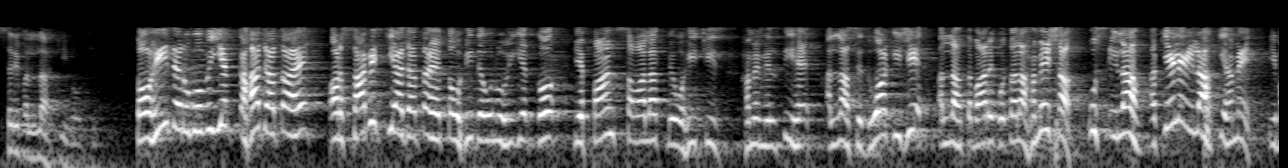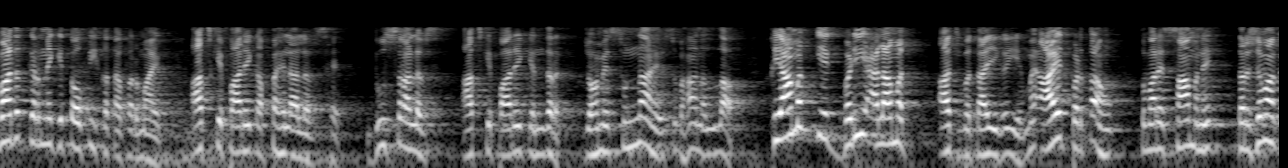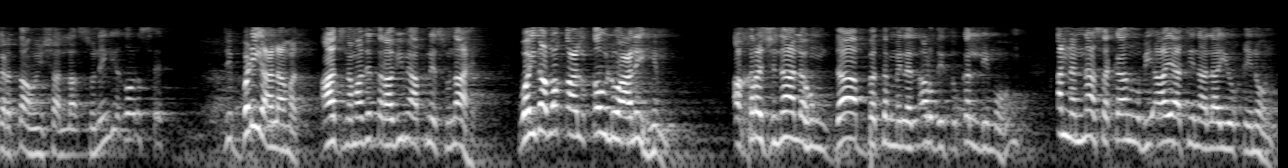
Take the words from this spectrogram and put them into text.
صرف اللہ کی ہوگی۔ توحید ربوبیت کہا جاتا ہے اور ثابت کیا جاتا ہے توحید الوحیت کو۔ یہ پانچ سوالات میں وہی چیز ہمیں ملتی ہے۔ اللہ سے دعا کیجیے۔ اللہ تبارک و تعالی ہمیشہ اس الہ، اکیلے الہ کی ہمیں عبادت کرنے کی توفیق عطا فرمائے۔ آج کے پارے کا پہلا لفظ ہے۔ دوسرا لفظ آج کے پارے کے اندر جو ہمیں سننا ہے، سبحان اللہ۔ قیامت کی ایک بڑی علامت آج بتائی گئی ہے۔ میں آیت پڑھتا ہوں، تمہارے سامنے ترجمہ کرتا ہوں، انشاءاللہ۔ سنیں گے غور سے؟ جی بڑی علامت۔ آج نماز تراوی میں آپ نے سنا ہے۔ وَإِذَا وَقَعَ الْقَوْلُ عَلَيْهِمْ أَخْرَجْنَا لَهُمْ دَابَّةً مِنَ الْأَرْضِ تُكَلِّمُهُمْ أَنَّ النَّاسَ كَانُوا بِآيَاتِنَا لَا يُوقِنُونَ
